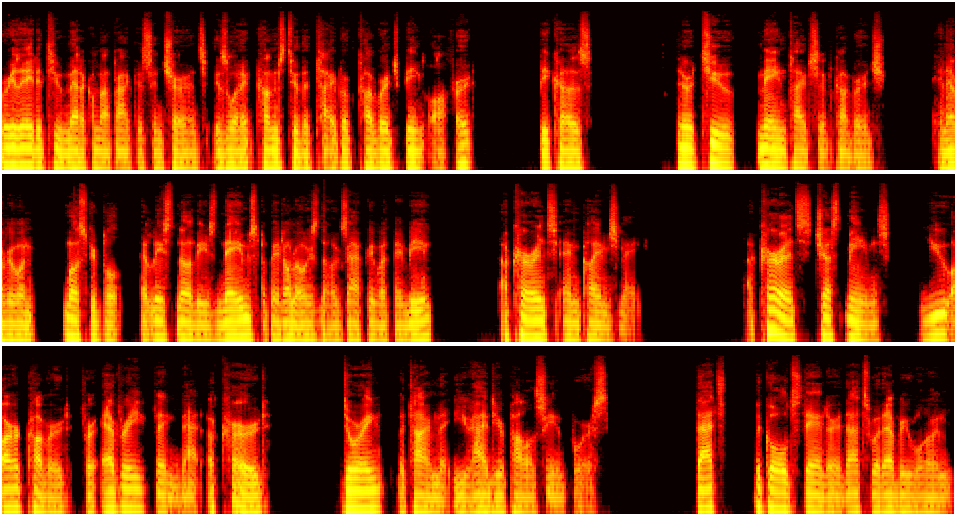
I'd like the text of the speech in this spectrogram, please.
related to medical malpractice insurance is when it comes to the type of coverage being offered, because there are two main types of coverage. And everyone, most people at least know these names, but they don't always know exactly what they mean. Occurrence and claims made. Occurrence just means you are covered for everything that occurred during the time that you had your policy in force. That's the gold standard. That's what everyone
